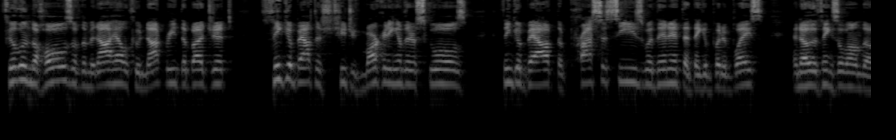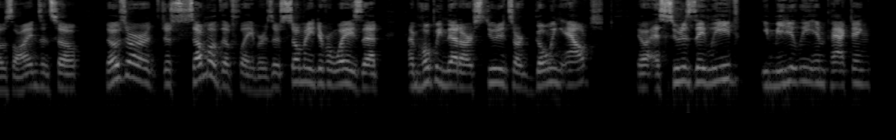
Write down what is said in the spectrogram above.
fill in the holes of the Menahel who could not read the budget, think about the strategic marketing of their schools, think about the processes within it that they can put in place, and other things along those lines. And so those are just some of the flavors. There's so many different ways that I'm hoping that our students are going out, you know, as soon as they leave, immediately impacting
